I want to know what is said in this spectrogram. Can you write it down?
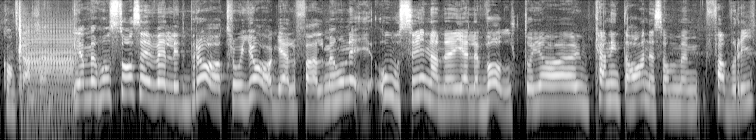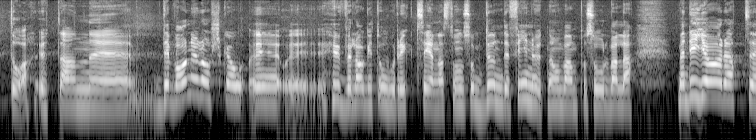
konkurrensen? Ja, men hon står sig väldigt bra, tror jag i alla fall. Men hon är osynad när det gäller volt och jag kan inte ha henne som eh, favorit då. Utan, eh, det var det norska eh, huvudlaget oryckt senast. Hon såg dunderfin ut när hon vann på Solvalla. Men det gör att eh,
